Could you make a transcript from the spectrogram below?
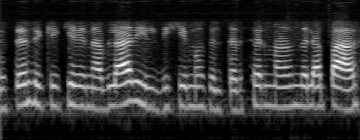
¿ustedes de qué quieren hablar? Y dijimos del tercer malón de la paz.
